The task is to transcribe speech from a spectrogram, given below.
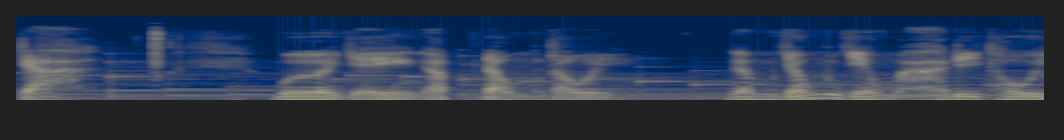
Chà, mưa vậy ngập đồng rồi, ngâm giống gieo mạ đi thôi.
